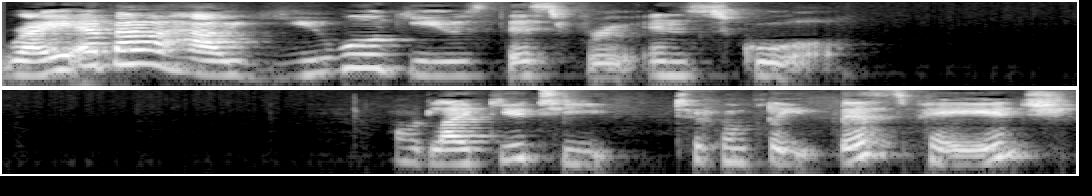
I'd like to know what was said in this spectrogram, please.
Write about how you will use this fruit in school. I would like you to, to complete this page.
